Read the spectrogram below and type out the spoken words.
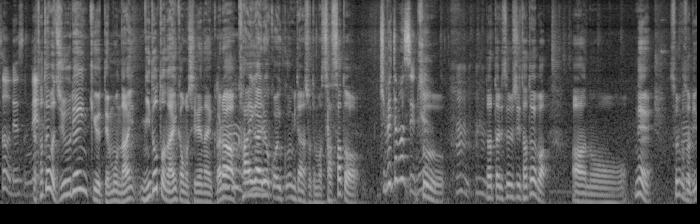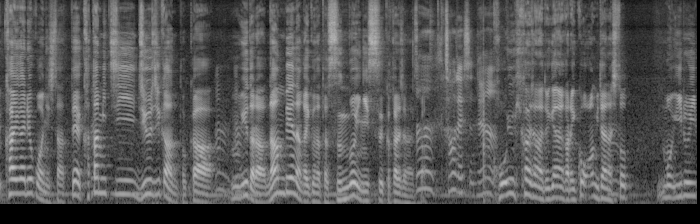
そうですね。例えば10連休ってもうない二度とないかもしれないから、うんうん。海外旅行行くみたいな人ってもうさっさと、決めてますよね。そう。うんうん。だったりするし例えばあのねそれこそうん。海外旅行にしたって片道10時間とか、うんうん。言うたら南米なんか行くんだったらすんごい日数かかるじゃないですか、うん、そうですね。こういう機会じゃないといけないから行こうみたいな人もいる一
